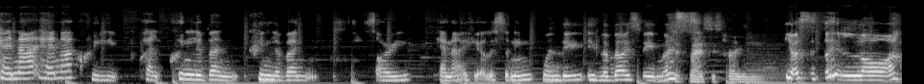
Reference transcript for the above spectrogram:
Hannah Hannah Queen Queen Quinlivan Quinlivan. Sorry. Hannah, if you're listening one day, if LaBelle is famous, Just my sister in your sister-in-law.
